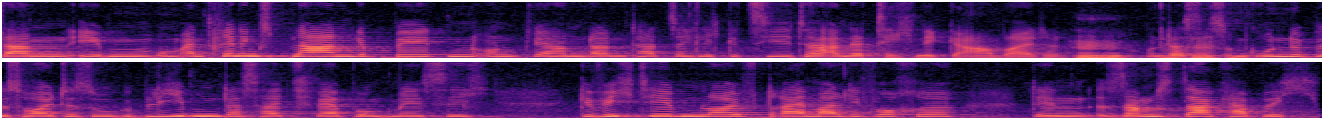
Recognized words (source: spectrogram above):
dann eben um einen Trainingsplan gebeten und wir haben dann tatsächlich gezielter an der Technik gearbeitet. Mhm, und das okay. ist im Grunde bis heute so geblieben, dass halt schwerpunktmäßig Gewichtheben läuft, dreimal die Woche den Samstag habe ich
